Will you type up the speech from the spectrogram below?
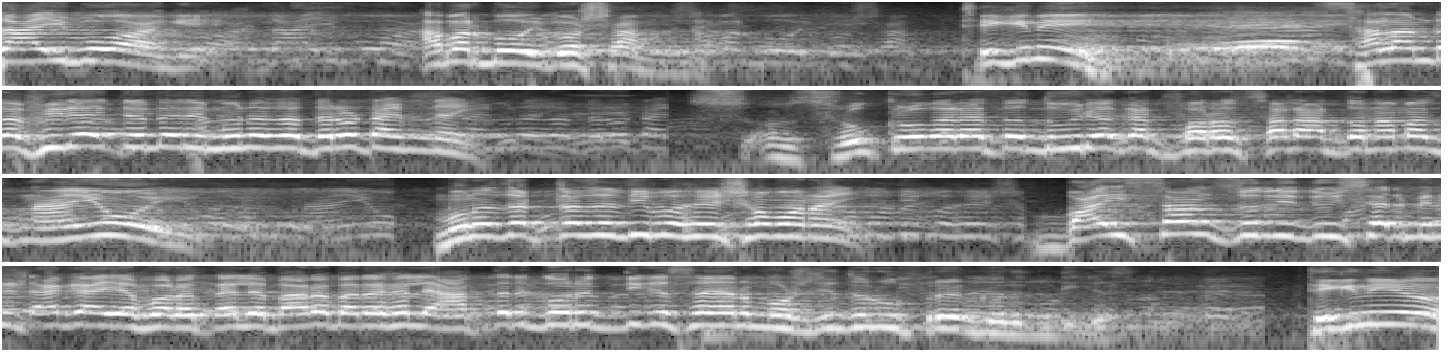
যাইব আগে। আবার বইব সামনে। ঠিক নেই সালামটা ফিরাইতে দেরি, মোনাজাতেরও টাইম নাই। শুক্রবারে তো দুই রাকাত ফরজ ছাড়া তো নামাজ নাই ওই। মোনাজাতটা যে দিব, সেই সময় নাই। বাই চান্স যদি দুই চার মিনিট আগে আইয়া পড়ে, তাহলে বারে বারে খালি হাতের গরির দিকে চাই আর মসজিদের উপরের গরির দিকে। ঠিক নিও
